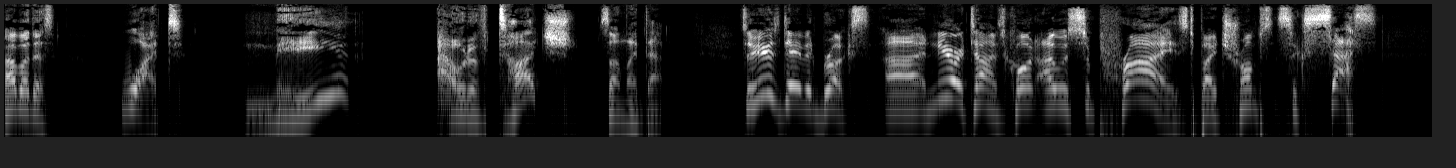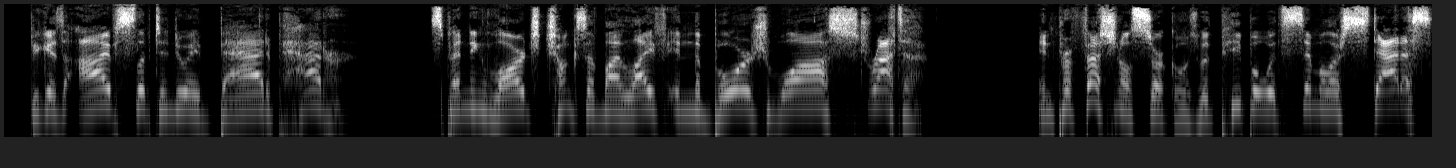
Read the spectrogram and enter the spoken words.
How about this? What? Me? Out of touch? Something like that. So here's David Brooks. Uh, New York Times quote, I was surprised by Trump's success because I've slipped into a bad pattern, spending large chunks of my life in the bourgeois strata, in professional circles with people with similar status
